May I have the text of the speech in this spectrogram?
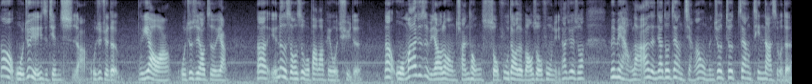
那我就也一直坚持啊，我就觉得。不要啊！我就是要这样。那那个时候是我爸妈陪我去的。那我妈就是比较那种传统守妇道的保守妇女，她就会说：“妹妹好啦，啊，人家都这样讲啊，我们就就这样听啊什么的。”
